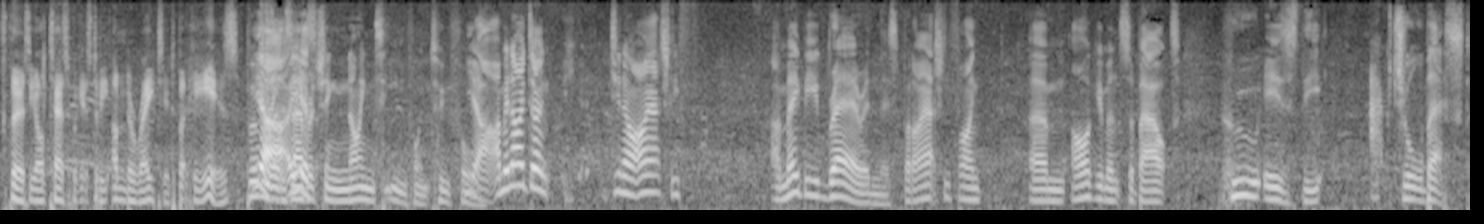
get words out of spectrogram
30 odd Test wickets to be underrated, but he is. Bumrah Yeah, is he is- averaging 19.24. Yeah, I mean, I don't. Do you know? I actually, f- I may be rare in this, but I actually find um, arguments about who is the actual best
